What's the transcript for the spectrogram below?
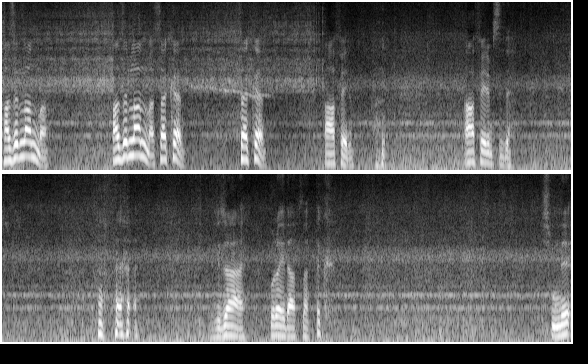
hazırlanma. Hazırlanma sakın. Sakın. Aferin. Aferin size. Güzel. Burayı da atlattık. Şimdi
